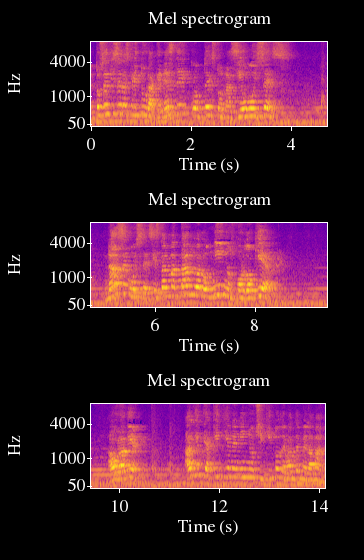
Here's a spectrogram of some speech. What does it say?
Entonces dice la escritura que en este contexto nació Moisés. Nace Moisés y están matando a los niños por doquier. Ahora bien, ¿alguien de aquí tiene niños chiquitos? Levántenme la mano.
